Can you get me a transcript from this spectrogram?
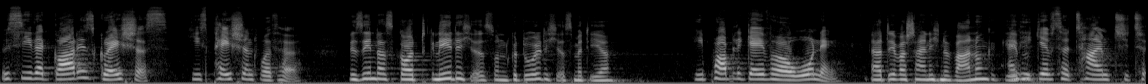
We see that God is gracious, He's patient with her. Wir sehen, dass Gott gnädig ist und geduldig ist mit ihr. He probably gave her a warning, Er hat ihr wahrscheinlich eine Warnung and He gegeben gives her time to, to,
